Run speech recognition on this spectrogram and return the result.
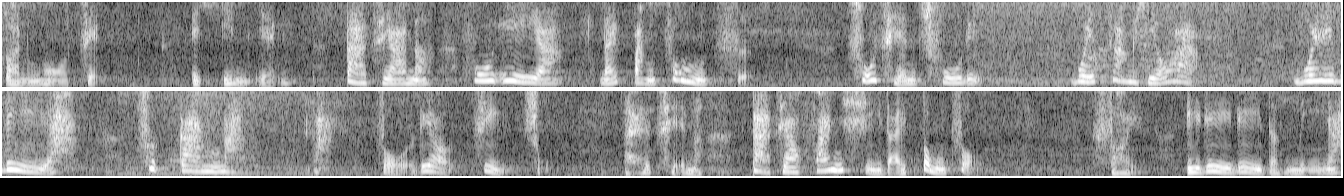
端午节的姻缘，大家呢呼吁呀，来帮粽子，出钱出力，买酱油啊，买米呀，出工啦。佐料祭祖，而且呢，大家欢喜来动作，所以一粒粒的米呀，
